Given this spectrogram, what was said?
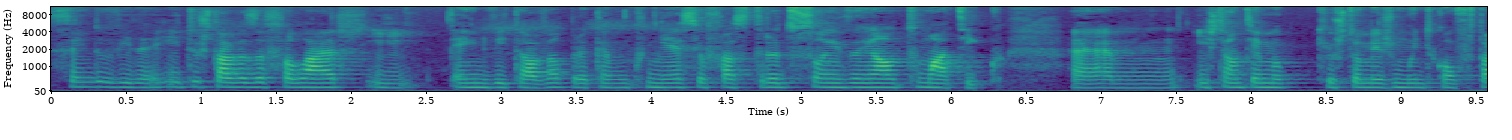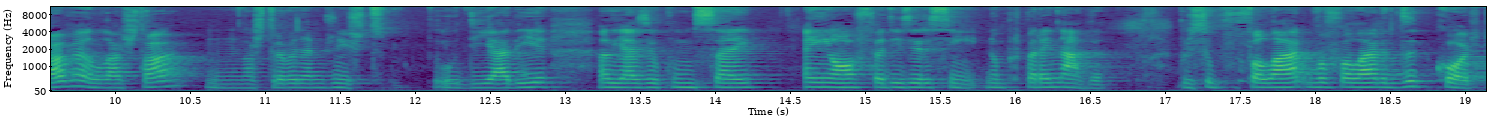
Sem dúvida, e tu estavas a falar, e é inevitável, para quem me conhece, eu faço traduções em automático. Um, isto é um tema que eu estou mesmo muito confortável, lá está, nós trabalhamos nisto o dia a dia. Aliás, eu comecei em off a dizer assim: não preparei nada, por isso vou falar, vou falar de cor.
